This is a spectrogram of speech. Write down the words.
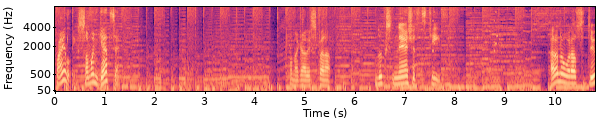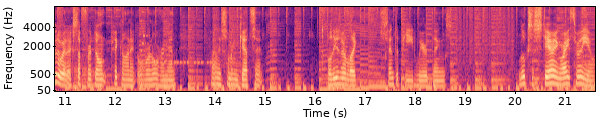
Finally, someone gets it. Oh my god, they sped up. Luke's gnashes teeth. I don't know what else to do to it except for don't pick on it over and over again. Finally someone gets it. Oh, these are like centipede weird things. Luke's is staring right through you.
